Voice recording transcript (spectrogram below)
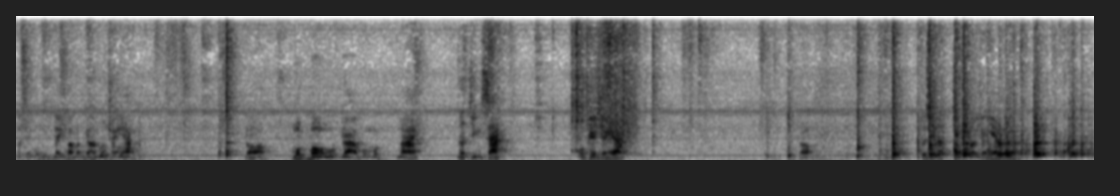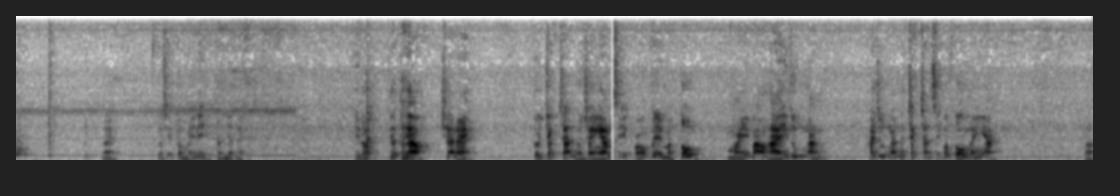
tôi sẽ cũng đánh vào mặt gà luôn cho anh em. Đó, một bò một gà và một nai, rất chính xác. Ok cho anh em? Đó. Tôi sẽ đặt chụp tới cho anh em nữa đây, tôi sẽ cầm máy để cảm nhận này thì đó tiếp theo chén này. Tôi chắc chắn luôn cho anh em sẽ có về mặt tôm. Máy báo hai dung ngắn. Hai dung ngắn là chắc chắn sẽ có tôm này anh em. Đó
